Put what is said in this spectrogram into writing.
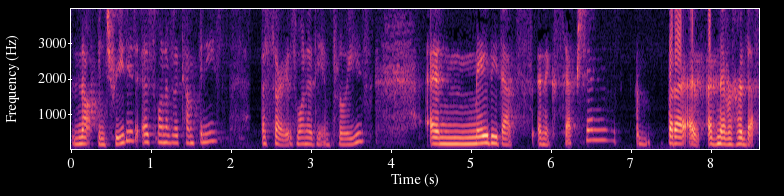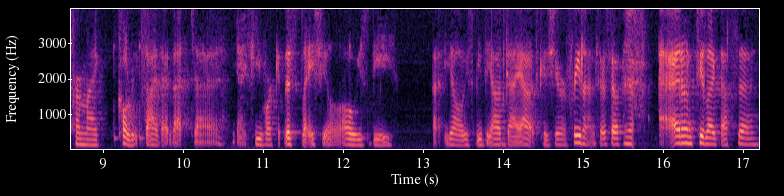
not been treated as one of the companies, uh, sorry, as one of the employees. And maybe that's an exception, but I, have never heard that from my colleagues either. That uh, yeah, if you work at this place, you'll always be uh, you'll always be the odd guy out because you're a freelancer. So yeah. I don't feel like that's a,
